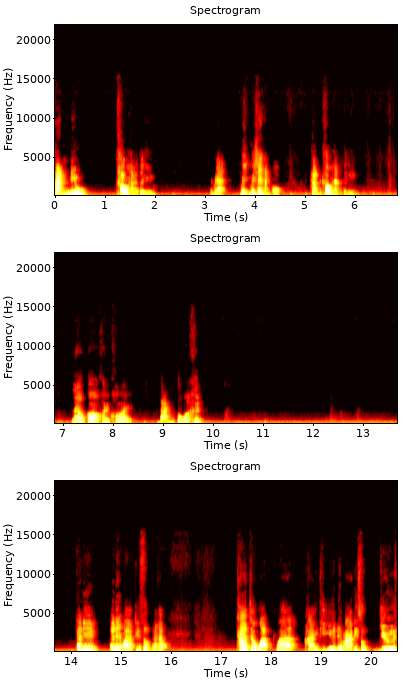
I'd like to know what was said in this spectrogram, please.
หันนิ้วเข้าหาตัวเอง เห็นไหมฮะไม่ไม่ใช่หันออก หันเข้าหาตัวเอง แล้วก็ค่อยๆดันตัวขึ้น แค่นี้เองให้ได้มากที่สุดนะครับ ถ้าจะวัดว่าใครที่ยืดได้มากที่สุด ยืด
